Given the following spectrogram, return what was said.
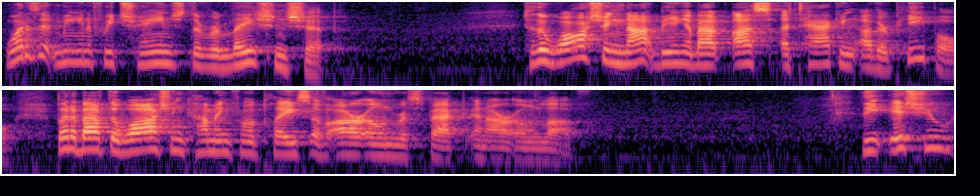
What does it mean if we change the relationship? to the washing not being about us attacking other people, but about the washing coming from a place of our own respect and our own love. The issue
